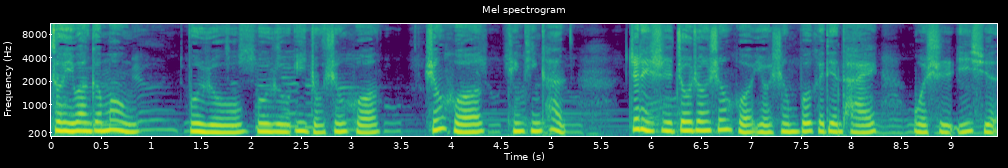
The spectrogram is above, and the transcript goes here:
做一万个梦，不如步入一种生活。生活，听听看。这里是周庄生活有声播客电台，我是依雪。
